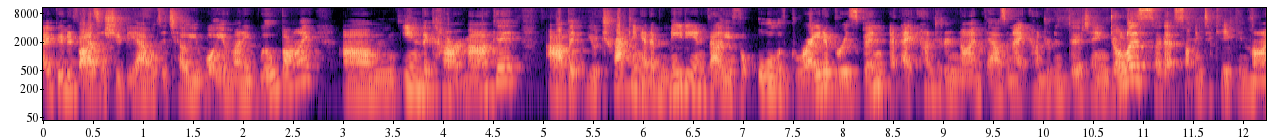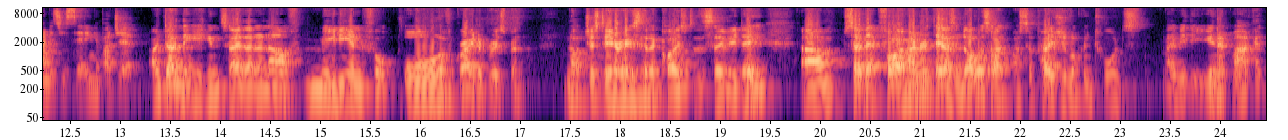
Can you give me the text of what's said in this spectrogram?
a good advisor should be able to tell you what your money will buy um, in the current market, uh, but you're tracking at a median value for all of Greater Brisbane at $809,813. So that's something to keep in mind as you're setting a budget. I don't think you can say that enough. Median for all of Greater Brisbane not just areas that are close to the CBD. Um, so that five hundred thousand dollars, I suppose you're looking towards maybe the unit market.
